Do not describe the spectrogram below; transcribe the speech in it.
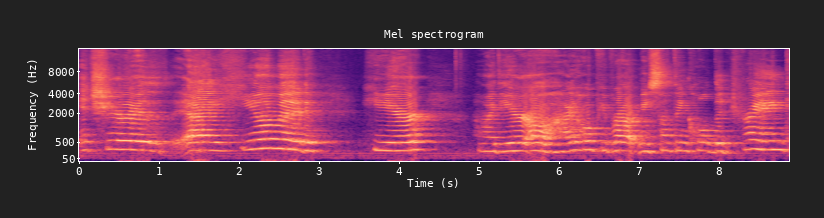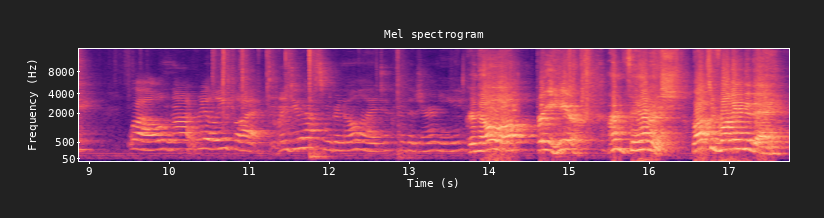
it sure is uh, humid here, my dear. Oh, I hope you brought me something cold to drink. Well, not really, but I do have some granola I took for the journey. Granola, bring it here. I'm famished. Lots of running today.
